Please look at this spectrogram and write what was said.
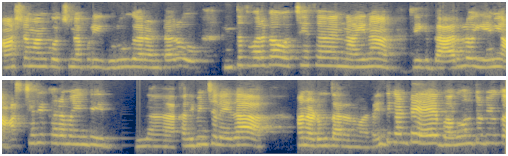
ఆశ్రమానికి వచ్చినప్పుడు ఈ గురువు గారు అంటారు ఇంత త్వరగా వచ్చేసావని నాయన నీకు దారిలో ఏమి ఆశ్చర్యకరమైంది కనిపించలేదా? అని అడుగుతారనమాట ఎందుకంటే భగవంతుడి యొక్క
